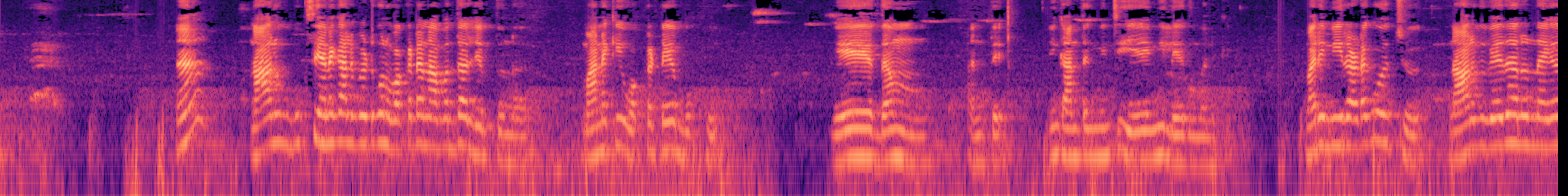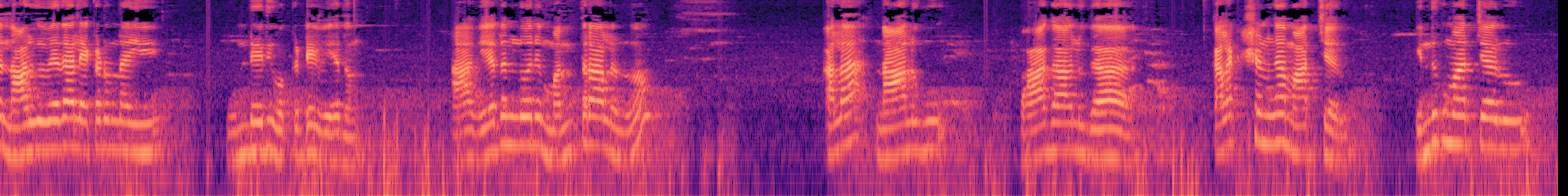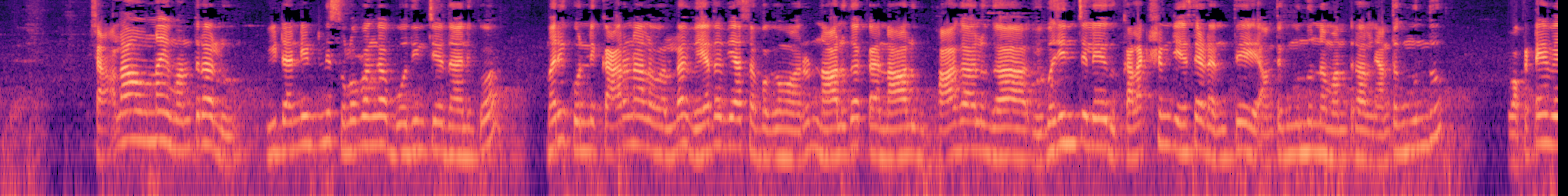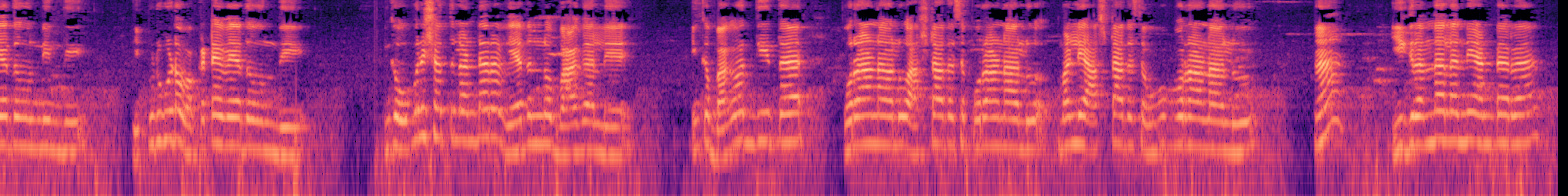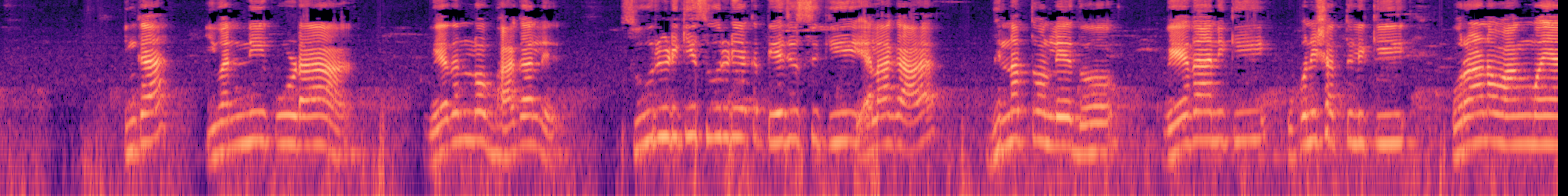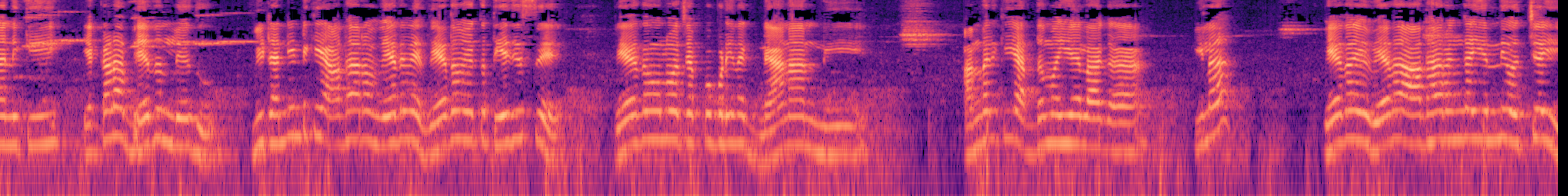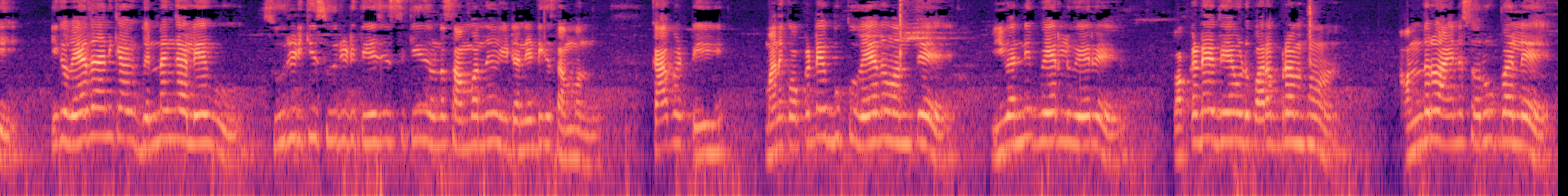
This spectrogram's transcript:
నాలుగు బుక్స్ వెనకాల పెట్టుకొని ఒక్కటని అబద్ధాలు చెప్తున్నారు. మనకి ఒక్కటే బుక్ వేదం అంతే. ఇంకా అంతకు మించి ఏమీ లేదు మనకి. మరి మీరు అడగవచ్చు నాలుగు వేదాలు ఉన్నాయి కదా నాలుగు వేదాలు ఎక్కడున్నాయి? ఉండేది ఒక్కటే వేదం. ఆ వేదంలోని మంత్రాలను అలా నాలుగు భాగాలుగా కలెక్షన్గా మార్చారు. ఎందుకు మార్చారు? చాలా ఉన్నాయి మంత్రాలు. వీటన్నింటిని సులభంగా బోధించేదానికో మరి కొన్ని కారణాల వల్ల వేదవ్యాస భగవానుడు నాలుగా నాలుగు భాగాలుగా విభజించలేదు. కలెక్షన్ చేశాడు అంతే అంతకుముందు ఉన్న మంత్రాలని అంతకుముందు ఒకటే వేదం ఉండింది. ఇప్పుడు కూడా ఒకటే వేదం ఉంది. ఇంకా ఉపనిషత్తులు అంటారా? వేదంలో భాగాలే. ఇంకా భగవద్గీత పురాణాలు అష్టాదశ పురాణాలు మళ్ళీ అష్టాదశ ఉప పురాణాలు ఈ గ్రంథాలన్నీ అంటారా? ఇంకా ఇవన్నీ కూడా వేదంలో భాగాలే. సూర్యుడికి సూర్యుడి యొక్క తేజస్సుకి ఎలాగా భిన్నత్వం లేదో వేదానికి ఉపనిషత్తులకి పురాణ వాంగ్మయానికి ఎక్కడా భేదం లేదు. వీటన్నింటికి ఆధారం వేదమే. వేదం యొక్క తేజస్సే. వేదంలో చెప్పబడిన జ్ఞానాన్ని అందరికీ అర్థమయ్యేలాగా ఇలా వేద వేద ఆధారంగా ఇవన్నీ వచ్చాయి. ఇక వేదానికి అవి భిన్నంగా లేవు. సూర్యుడికి సూర్యుడి తేజస్సుకి ఉన్న సంబంధం వీటన్నింటికి సంబంధం. కాబట్టి మనకు ఒక్కటే బుక్ వేదం అంతే. ఇవన్నీ పేర్లు వేరే. ఒక్కడే దేవుడు పరబ్రహ్మం. అందరూ ఆయన స్వరూపాలే.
